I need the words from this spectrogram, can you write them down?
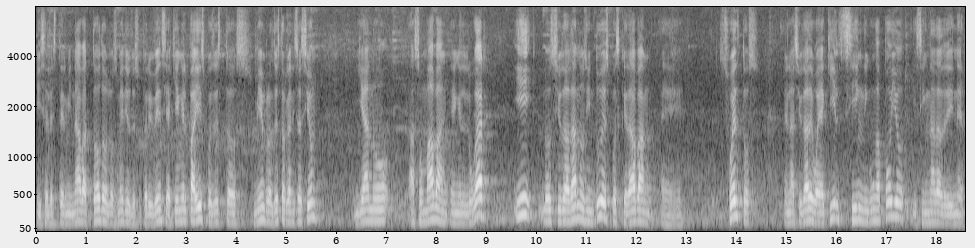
Y se les terminaba todos los medios de supervivencia aquí en el país, pues estos miembros de esta organización ya no asomaban en el lugar y los ciudadanos hindúes pues quedaban eh, sueltos en la ciudad de Guayaquil sin ningún apoyo y sin nada de dinero.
